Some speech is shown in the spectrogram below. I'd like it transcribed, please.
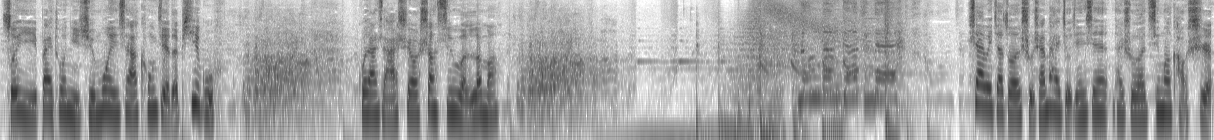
所以拜托你去摸一下空姐的屁股。”郭大侠是要上新闻了吗？下一位叫做蜀山派九剑仙，他说期末考试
